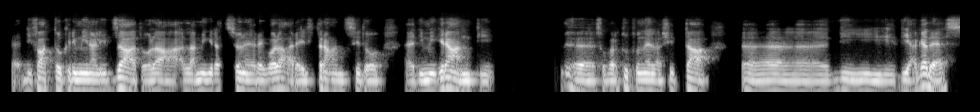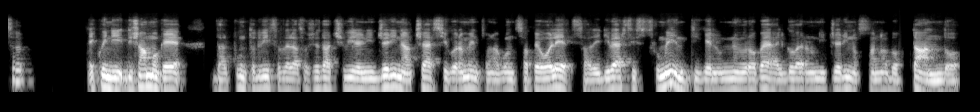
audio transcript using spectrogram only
eh, di fatto criminalizzato la, la, migrazione regolare, il transito eh, di migranti, eh, soprattutto nella città eh, di, di Agades. E quindi diciamo che dal punto di vista della società civile nigerina c'è sicuramente una consapevolezza dei diversi strumenti che l'Unione Europea e il governo nigerino stanno adottando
